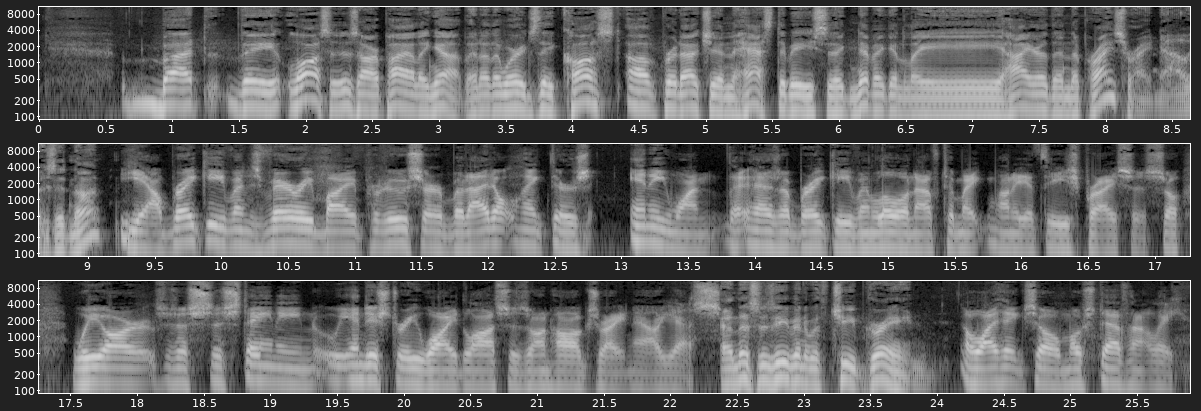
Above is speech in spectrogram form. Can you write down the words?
But the losses are piling up. In other words, the cost of production has to be significantly higher than the price right now, is it not? Yeah, break evens vary by producer, but I don't think there's anyone that has a break even low enough to make money at these prices. So we are sustaining industry wide losses on hogs right now, yes. And this is even with cheap grain. Oh, I think so, most definitely.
